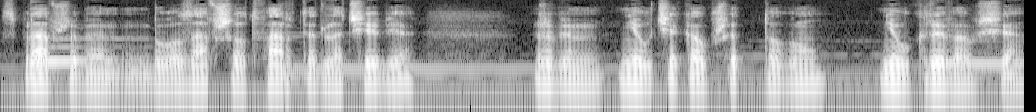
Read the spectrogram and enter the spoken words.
Spraw, żeby było zawsze otwarte dla Ciebie, żebym nie uciekał przed Tobą, nie ukrywał się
